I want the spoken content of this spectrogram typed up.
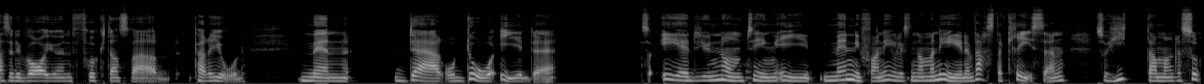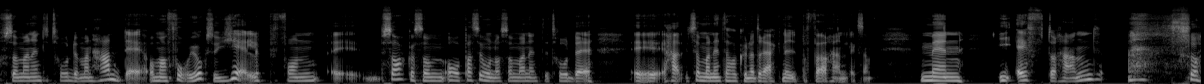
Alltså det var ju en fruktansvärd period. Men där och då i det så är det ju någonting i människan, är ju liksom, när man är i den värsta krisen så hittar man resurser man inte trodde man hade och man får ju också hjälp från eh, saker som, och personer som man inte trodde, eh, som man inte har kunnat räkna ut på förhand. Liksom. Men i efterhand så,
